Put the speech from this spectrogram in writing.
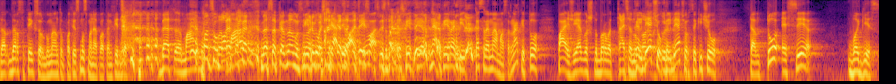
dar, dar suteiksiu argumentų po teismus mane patampyti, bet, bet man... Pats man, mes, apie, mes apie memus norim pašnekėti. Ne, tai va, tai va, kai, kai, ne, kai yra, tai, kas yra memas, ar ne, kai tu, pavyzdžiui, jeigu aš dabar va, A, čia, nu, kalbėčiau, kalbėčiau ir sakyčiau, ten tu esi vagis,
